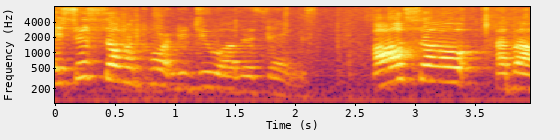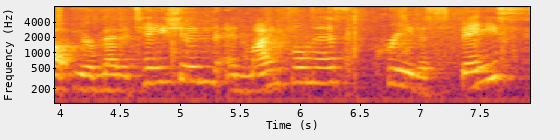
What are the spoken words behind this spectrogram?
It's just so important to do other things. Also, about your meditation and mindfulness, create a space.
